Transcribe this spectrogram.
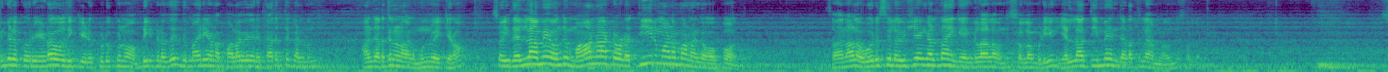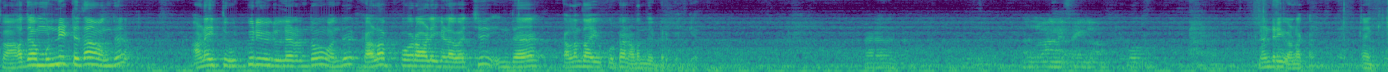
எங்களுக்கு ஒரு இடஒதுக்கீடு கொடுக்கணும் அப்படின்றது இது மாதிரியான பல்வேறு கருத்துக்கள் வந்து அந்த இடத்துல நாங்கள் முன்வைக்கிறோம். ஸோ இது எல்லாமே வந்து மாநாட்டோட தீர்மானமாக நாங்கள் வைப்போம். ஸோ அதனால் ஒரு சில விஷயங்கள் தான் இங்கே எங்களால் வந்து சொல்ல முடியும். எல்லாத்தையுமே இந்த இடத்துல நம்ம வந்து சொல்ல முடியும். ஸோ அதை முன்னிட்டு தான் வந்து அனைத்து உட்பிரிவுகளிலிருந்தும் வந்து களப் போராளிகளை வச்சு இந்த கலந்தாய்வு கூட்டம் நடந்துட்டு இருக்கு இங்க. நன்றி வணக்கம். தேங்க்யூ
